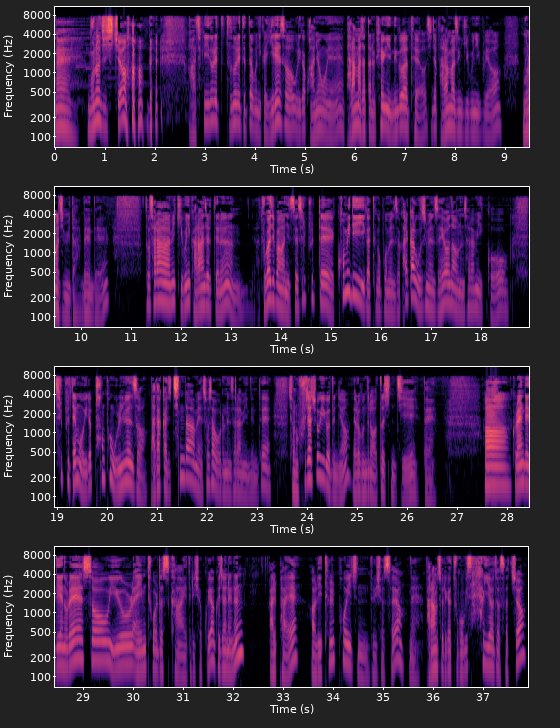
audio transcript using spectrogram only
네, 무너지시죠? 네. 아, 지금 이 노래, 두 노래 듣다 보니까 이래서 우리가 관용어에 바람 맞았다는 표현이 있는 것 같아요. 진짜 바람 맞은 기분이고요. 무너집니다. 네네. 네. 또 사람이 기분이 가라앉을 때는 두 가지 방안이 있어요. 슬플 때 코미디 같은 거 보면서 깔깔 웃으면서 헤어나오는 사람이 있고, 슬플 때는 오히려 펑펑 울면서 바닥까지 친 다음에 솟아오르는 사람이 있는데, 저는 후자 쪽이거든요. 여러분들은 어떠신지, 네. 어, 그랜데디의 노래 So You'll Aim Toward the Sky 들으셨고요. 그전에는 알파의 A Little Poison 들으셨어요. 네, 바람 소리가 두 곡이 싹 이어졌었죠.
